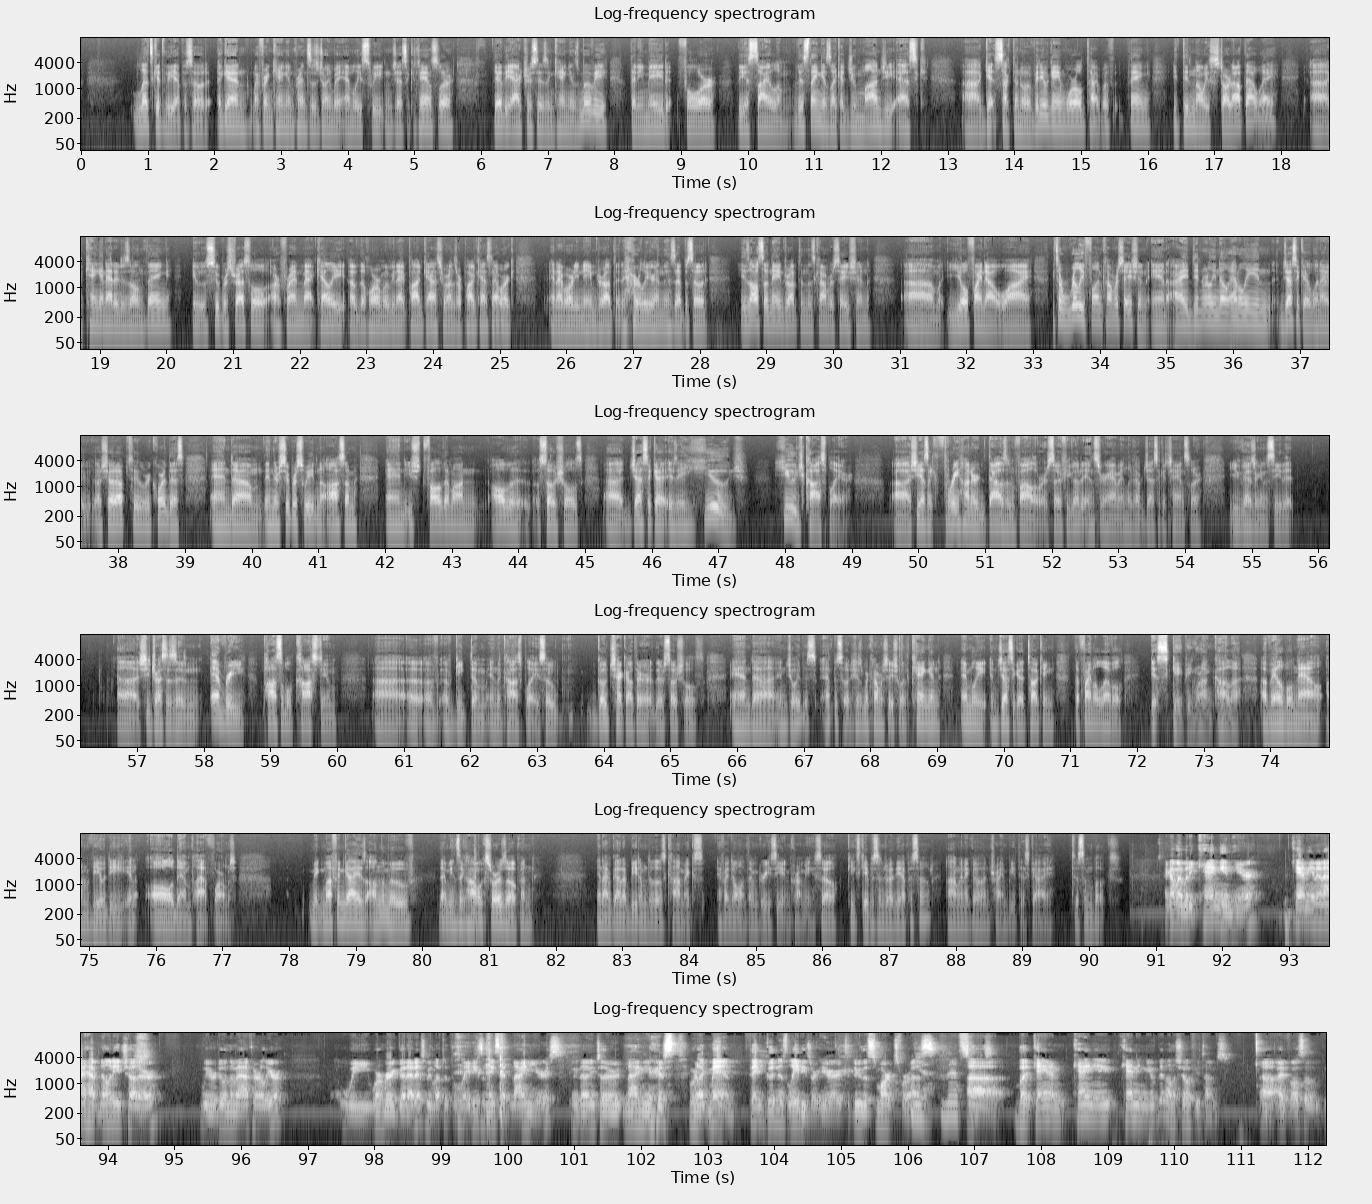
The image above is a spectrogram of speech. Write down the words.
let's get to the episode. Again, my friend Canyon Prince is joined by Emily Sweet and Jessica Chancellor. They're the actresses in Canyon's movie that he made for The Asylum. This thing is like a Jumanji esque uh, get sucked into a video game world type of thing. It didn't always start out that way. Uh, added his own thing. It was super stressful. Our friend Matt Kelly of the Horror Movie Night podcast, who runs our podcast network, and I've already name dropped it earlier in this episode, is also name dropped in this conversation. Um, you'll find out why. It's a really fun conversation, and I didn't really know Emily and Jessica when I showed up to record this, and um, and they're super sweet and awesome. And you should follow them on all the socials. Uh, Jessica is a huge, huge cosplayer. Uh, she has like 300,000 followers. So if you go to Instagram and look up Jessica Chancellor, you guys are going to see that uh, she dresses in every possible costume uh, of, of geekdom in the cosplay. So go check out their, their socials and uh, enjoy this episode. Here's my conversation with Canyon, Emily, and Jessica talking the final level. Escaping Rancala, available now on VOD in all damn platforms. McMuffin guy is on the move. That means the comic store is open. And I've got to beat him to those comics if I don't want them greasy and crummy. So, Geekscapists, enjoy the episode. I'm going to go and try and beat this guy to some books. I got my buddy Kang in here. Canyon and I have known each other. We were doing the math earlier. We weren't very good at it, so we left it to the ladies, and they said nine years. We've known each other nine years. We are like, man, thank goodness ladies are here to do the smarts for us. Yeah, that's Uh, but Canyon, Canyon, Canyon, you've been on the show a few times. Uh, I've also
